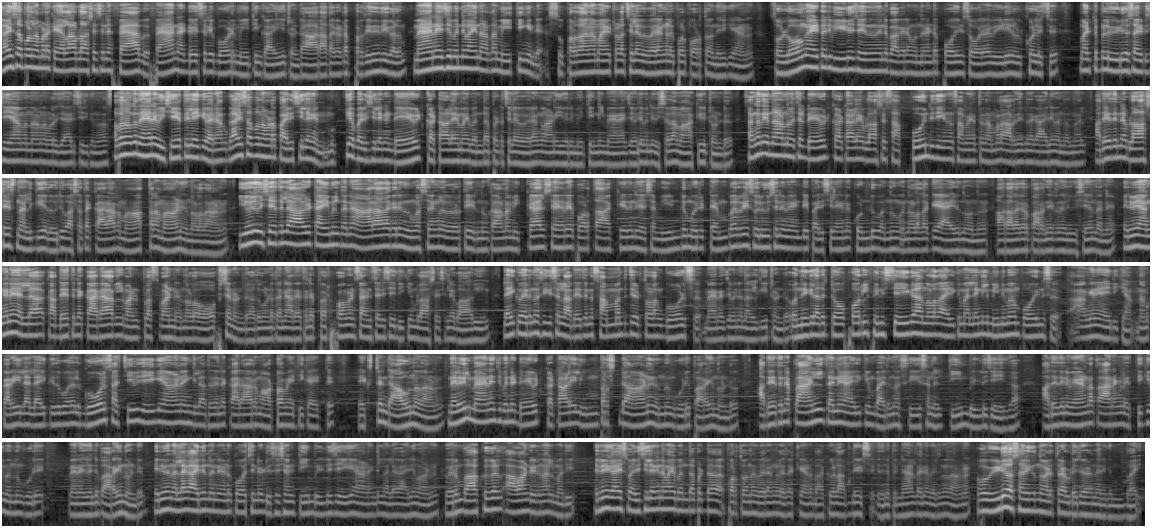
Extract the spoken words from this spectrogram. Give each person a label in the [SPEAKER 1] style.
[SPEAKER 1] Guys അപ്പോൾ നമ്മുടെ കേരള ബ്ലാസ്റ്റേഴ്സിന്റെ fab fan advisory board meeting കഴിഞ്ഞിട്ടുണ്ട്. ആരാധകരുടെ പ്രതിനിധികളും മാനേജ്മെന്റുമായി നടന്ന മീറ്റിംഗിന്റെ സുപ്രധാനമായിട്ടുള്ള ചില വിവരങ്ങൾ ഇപ്പോൾ പുറത്തു വന്നിരിക്കുകയാണ്. സോ ലോങ് ആയിട്ട് ഒരു വീഡിയോ ചെയ്യുന്നതിന് പകരം ഒന്ന് രണ്ട് പോയിന്റ്സ് ഓരോ വീഡിയോയിൽ ഉൾക്കൊള്ളിച്ച് മൾട്ടിപ്പിൾ വീഡിയോസ് ആയിട്ട് ചെയ്യാമെന്നാണ് നമ്മൾ വിചാരിച്ചിരിക്കുന്നത്. അപ്പോൾ നമുക്ക് നേരെ വിഷയത്തിലേക്ക് വരാം. ഗായ്സ് അപ്പോൾ നമ്മുടെ പരിശീലകൻ മുഖ്യ പരിശീലകൻ ഡേവിഡ് കട്ടാളയുമായി ബന്ധപ്പെട്ട ചില വിവരങ്ങളാണ് ഈ ഒരു മീറ്റിംഗിൽ മാനേജ്മെന്റ് വിശദമാക്കിയിട്ടുണ്ട്. സംഗതി എന്താണെന്ന് വെച്ചാൽ ഡേവിഡ് കട്ടാളയെ ബ്ലാസ്റ്റേഴ്സ് അപ്പോയിന്റ് ചെയ്യുന്ന സമയത്ത് നമ്മൾ അറിഞ്ഞിരുന്ന കാര്യം എന്തെന്നാൽ അദ്ദേഹത്തിന്റെ ബ്ലാസ്റ്റേഴ്സ് നൽകിയത് ഒരു വർഷത്തെ കരാർ മാത്രമാണ് എന്നുള്ളതാണ്. ഈ ഒരു വിഷയത്തിൽ ആ ഒരു ടൈമിൽ തന്നെ ആരാധകരും വിമർശനങ്ങൾ ഉയർത്തിയിരുന്നു. കാരണം ഇക്കാൽ ഷെഹറെ പുറത്താക്കിയതിനു ശേഷം വീണ്ടും ഒരു ടെമ്പററി സൊല്യൂഷന് വേണ്ടി പരിശീലകനെ കൊണ്ടുവന്നു എന്നുള്ളതൊക്കെ ആയിരുന്നു എന്ന് ആരാധകർ പറഞ്ഞിരുന്ന ഒരു വിഷയം തന്നെ. എനിവേ അങ്ങനെയല്ല അദ്ദേഹത്തിന്റെ കരാറിൽ വൺ പ്ലസ് വൺ എന്നുള്ള ഓപ്ഷൻ ഉണ്ട്. അതുകൊണ്ട് തന്നെ അദ്ദേഹത്തിന്റെ പെർഫോമൻസ് അനുസരിച്ച് ഇരിക്കും ബ്ലാസ്റ്റേഴ്സിന്റെ ഭാവിയും. ലൈക്ക് വരുന്ന സീസണിൽ അദ്ദേഹത്തിനെ സംബന്ധിച്ചിടത്തോളം ഗോൾസ് മാനേജ്മെന്റ് നൽകിയിട്ടുണ്ട്. ഒന്നുകിൽ അത് ടോപ്പ് ഫോറിൽ ഫിനിഷ് ചെയ്യുക എന്നുള്ളതായിരിക്കും അല്ലെങ്കിൽ മിനിമം പോയിന്റ്സ് അങ്ങനെ ആയിരിക്കാം നമുക്കറിയില്ല ലൈക്ക് ഇതുപോലെ ഗോൾസ് അച്ചീവ് ചെയ്യുകയാണെങ്കിൽ അദ്ദേഹത്തിന്റെ കരാറും ഓട്ടോമാറ്റിക്കായിട്ട് എക്സ്റ്റെൻഡ് ആവുന്നതാണ്. നിലവിൽ മാനേജ്മെന്റ് ഡേവിഡ് കട്ടാളിയിൽ ഇംപ്രസ്ഡ് ആണ് എന്നും കൂടി പറയുന്നുണ്ട്. അദ്ദേഹത്തിന്റെ പ്ലാനിൽ തന്നെ ആയിരിക്കും വരുന്ന സീസണിൽ ടീം ബിൽഡ് ചെയ്യുക. അദ്ദേഹത്തിന് വേണ്ട താരങ്ങൾ എത്തിക്കുമെന്നും കൂടി മാനേജ്മെന്റ് പറയുന്നുണ്ട്. എനിവേ നല്ല കാര്യം തന്നെയാണ് കോച്ചിന്റെ ഡിസിഷൻ ടീം ബിൽഡ് ചെയ്യുകയാണെങ്കിൽ നല്ല കാര്യമാണ്. വെറും വാക്കുകൾ ആവാണ്ടിരുന്നാൽ മതി. എനിവേ ഗായ്സ് പരിശീലകനുമായി ബന്ധപ്പെട്ട് പുറത്തു വന്ന വിവരങ്ങൾ ഇതൊക്കെയാണ്. ബാക്കിയുള്ള അപ്ഡേറ്റ്സ് ഇതിന് പിന്നാലെ തന്നെ വരുന്നതാണ്. അപ്പോൾ വീഡിയോ അവസാനിക്കുന്നു. അടുത്ത അപ്ഡേറ്റ് വരുന്നതായിരിക്കും. ബൈ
